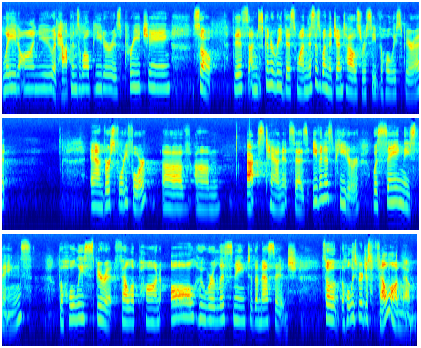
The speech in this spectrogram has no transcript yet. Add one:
laid on you. It happens while Peter is preaching. So, this, I'm just going to read this one. This is when the Gentiles receive the Holy Spirit. And verse 44 of um, Acts 10, it says, Even as Peter was saying these things, the Holy Spirit fell upon all who were listening to the message. So the Holy Spirit just fell on them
